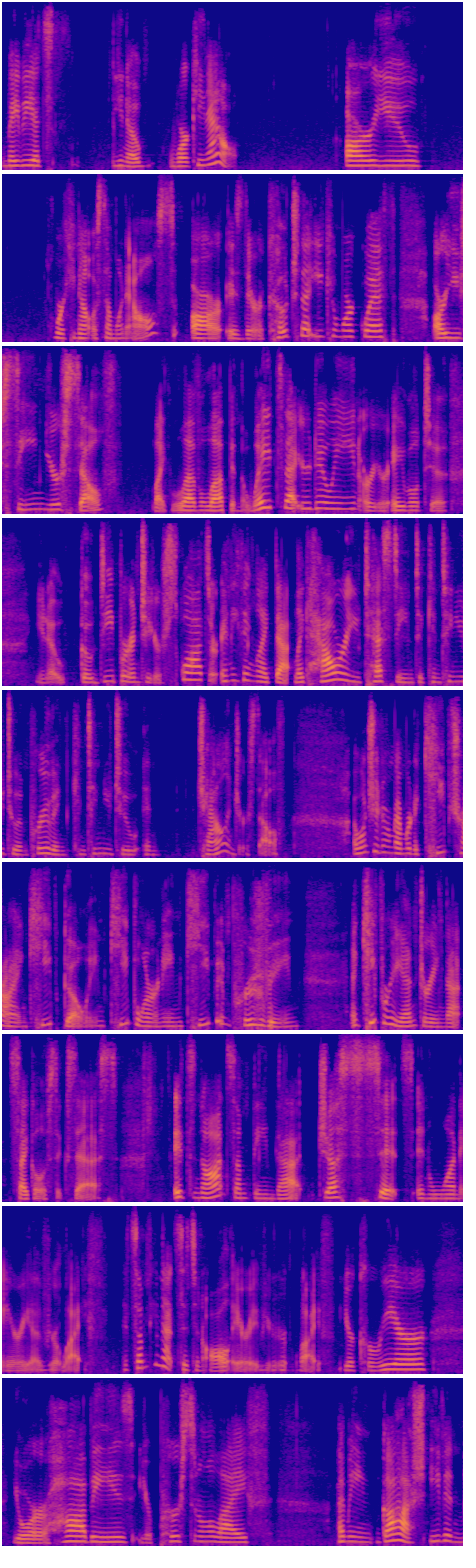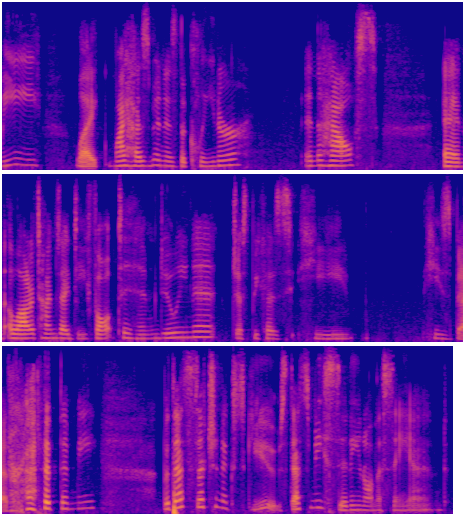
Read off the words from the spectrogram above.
Maybe it's, you know, working out. Are you working out with someone else? Or is there a coach that you can work with? Are you seeing yourself like level up in the weights that you're doing or you're able to, you know, go deeper into your squats or anything like that? Like how are you testing to continue to improve and continue to in- challenge yourself? I want you to remember to keep trying, keep going, keep learning, keep improving, and keep re entering that cycle of success. It's not something that just sits in one area of your life. It's something that sits in all areas of your life your career, your hobbies, your personal life. I mean, gosh, even me, like my husband is the cleaner in the house, and a lot of times I default to him doing it just because he he's better at it than me. But that's such an excuse. That's me sitting on the sand.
